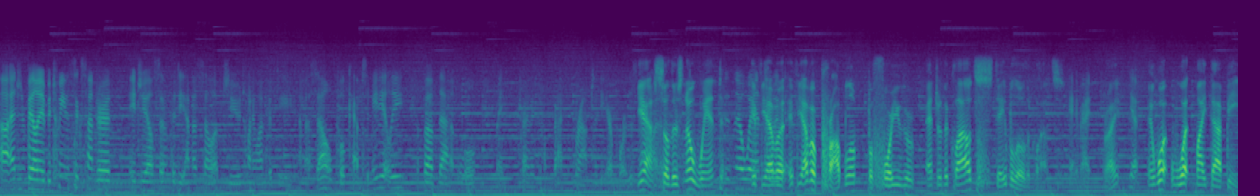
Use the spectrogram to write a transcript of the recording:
Uh, engine failure between 600 AGL 750 MSL up to 2150 MSL. Pull caps immediately. Above that, we'll try to come back around to the airport. There's Yeah. So there's no wind. there's no wind. If you have a if you have a problem before you enter the clouds, stay below the clouds, okay, right. right? Yep. And what what might that be?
